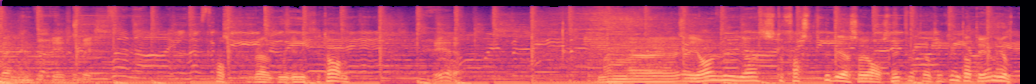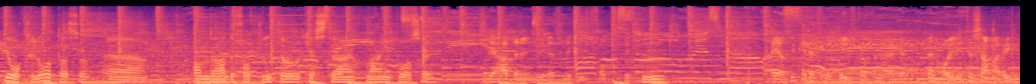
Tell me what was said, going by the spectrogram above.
väldigt mycket Ace of Base. Och väldigt mycket 90-tal. Det är det. Men eh, jag, jag står fast vid det jag sa i avsnittet. Jag tycker inte att det är en helt pjåkig låt alltså. Eh, om den hade fått lite orkesterarrangemang på sig. Det hade den ju definitivt fått. Liksom. Mm. Ja, Jag tycker definitivt att den här, den, den har ju lite samma rytm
